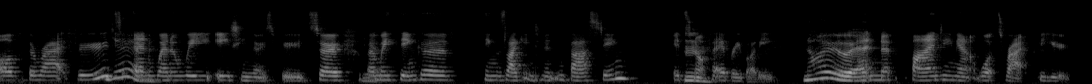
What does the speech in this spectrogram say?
of the right foods Yeah. and when are we eating those foods? So when we think of things like intermittent fasting, it's Mm. not for everybody. no, and And finding out what's right for you.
